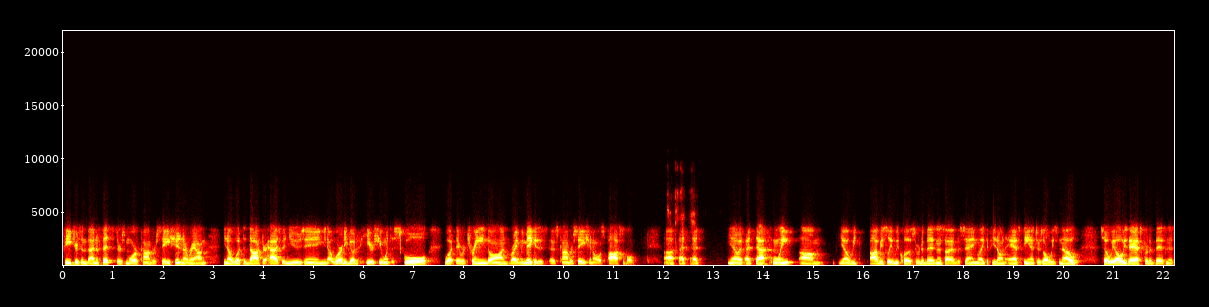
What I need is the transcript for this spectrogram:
features and benefits. There's more conversation around you know what the doctor has been using, you know where did he go to, he or she went to school, what they were trained on, right? We make it as, as conversational as possible. Uh, at, at you know at that point, um, you know we obviously we close through the business. I have the saying like if you don't ask, the answer is always no. So we always ask for the business.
